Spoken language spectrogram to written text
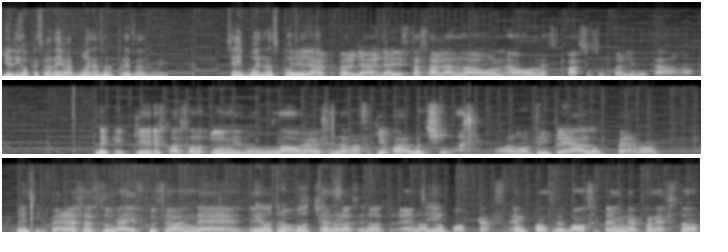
yo digo que se van a llevar buenas sorpresas, güey. O sea, hay buenas cosas Sí, ya, que- pero ya, ya ahí estás hablando a un, a un espacio súper limitado, ¿no? De que quieres jugar solo indies, güey. no, güey, a veces la raza quiere jugar algo chino o algo triple A, algo perrón. Pues sí. Pero eso es una discusión de, De otro podcast. En, otro, en otro podcast. Entonces vamos a terminar con esto.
